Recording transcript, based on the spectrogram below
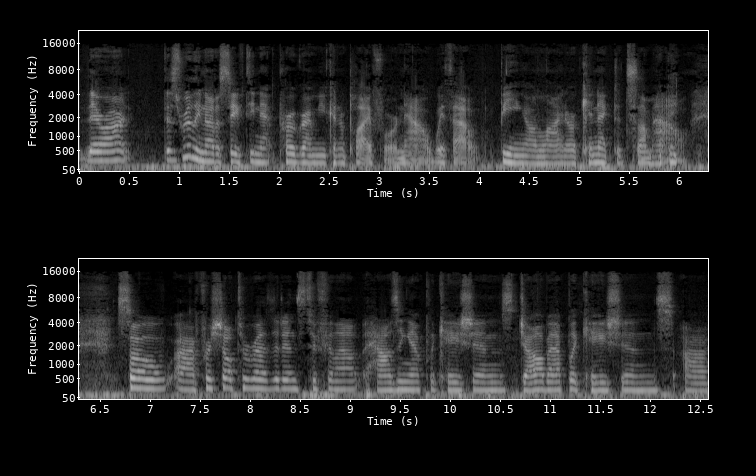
there aren't. There's really not a safety net program you can apply for now without being online or connected somehow. So, uh, for shelter residents to fill out housing applications, job applications, uh,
